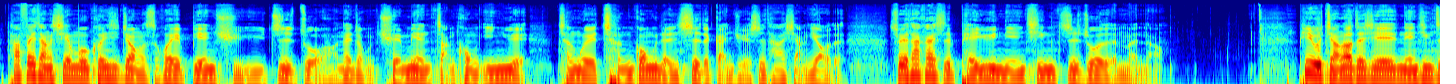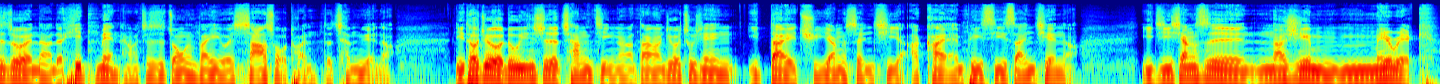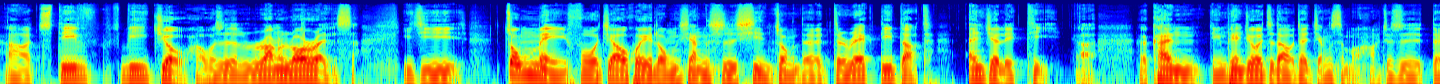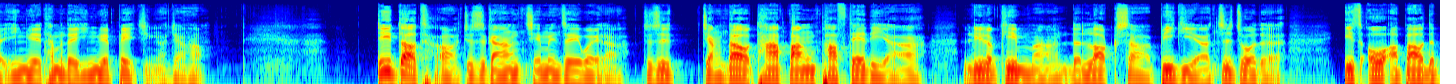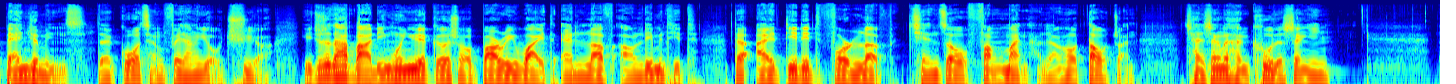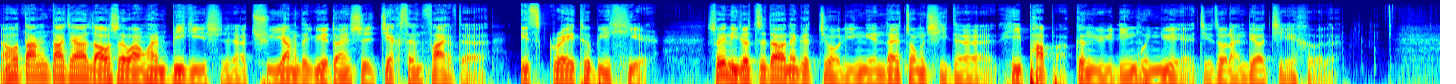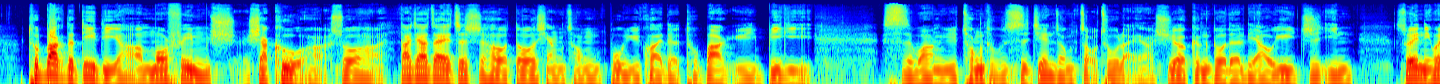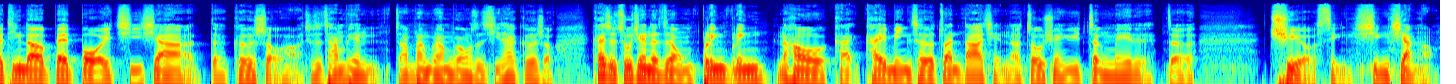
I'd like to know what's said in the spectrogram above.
他非常羡慕 Quincy Jones 会编曲与制作哈，那种全面掌控音乐，成为成功人士的感觉是他想要的，所以他开始培育年轻制作人们啊。譬如讲到这些年轻制作人呢、的 Hitman 哈，这是中文翻译为杀手团的成员呢、啊，里头就有录音室的场景啊，当然就会出现一代取样神器啊，Akai MPC 三千啊，以及像是 Najim Myrick 啊，Steve V Joe 好，或是 Ron Lawrence，以及中美佛教会龙象式信众的 Direct D Dot Angelity 啊。看影片就会知道我在讲什么哈，就是的音乐，他们的音乐背景啊，这样哈。D Dot 啊，就是刚刚前面这一位啦，就是讲到他帮 Puff Daddy 啊、Little Kim 啊、The LOX 啊、Biggie 啊制作的 It's All About the Benjamins 的过程非常有趣啊，也就是他把灵魂乐歌手 Barry White and Love Unlimited 的 I Did It For Love 前奏放慢，然后倒转。产生了很酷的声音，然后当大家饶舌玩换 Biggie 时啊，取样的乐段是 Jackson Five 的 It's Great to Be Here，所以你就知道那个九零年代中期的 Hip Hop 啊，更与灵魂乐节奏蓝调结合了。Tupac 的弟弟啊，Morpheme Shakur 哈说哈，大家在这时候都想从不愉快的 Tupac 与 Biggie。死亡与冲突事件中走出来啊，需要更多的疗愈之音，所以你会听到 Bad Boy 旗下的歌手哈，就是唱片唱片他们公司其他歌手开始出现了这种 bling bling，然后开开名车赚大钱呢周旋于正妹的的 chill 形形象啊。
